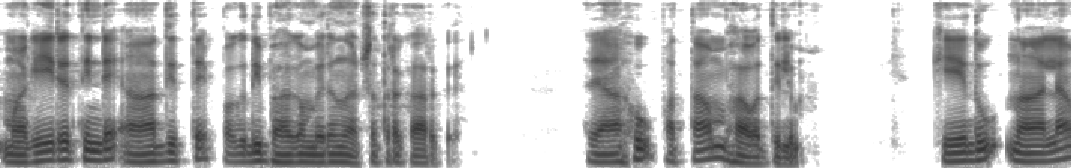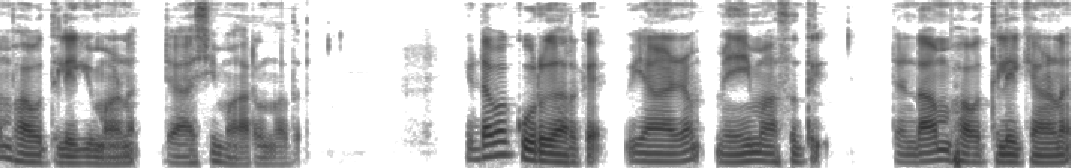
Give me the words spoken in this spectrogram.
മകീരത്തിന്റെ ആദ്യത്തെ പകുതി ഭാഗം വരുന്ന നക്ഷത്രക്കാർക്ക് രാഹു പത്താം ഭാവത്തിലും കേതു നാലാം ഭാവത്തിലേക്കുമാണ് രാശി മാറുന്നത്. ഇടവക്കൂറുകാർക്ക് വ്യാഴം മെയ് മാസത്തിൽ രണ്ടാം ഭാവത്തിലേക്കാണ്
